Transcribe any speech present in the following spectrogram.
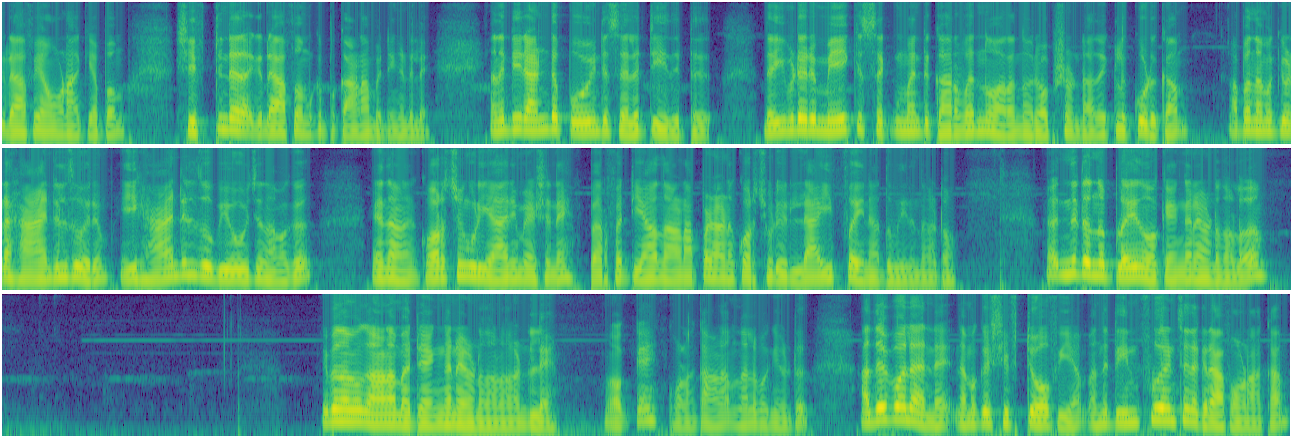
ഗ്രാഫ് ഞാൻ ഓൺ ആക്കി അപ്പം ഷിഫ്റ്റിന്റെ ഗ്രാഫ് നമുക്കിപ്പോൾ കാണാൻ പറ്റും. കണ്ടില്ലേ? എന്നിട്ട് ഈ രണ്ട് പോയിന്റ് സെലക്ട് ചെയ്തിട്ട് ഇവിടെ ഒരു മേക്ക് സെഗ്മെന്റ് കർവ് എന്ന് പറയുന്ന ഒരു ഓപ്ഷൻ ഉണ്ട്. അത് ക്ലിക്ക് കൊടുക്കാം. അപ്പോൾ നമുക്കിവിടെ ഹാൻഡിൽസ് വരും. ഈ ഹാൻഡിൽസ് ഉപയോഗിച്ച് നമുക്ക് എന്താണ് കുറച്ചും കൂടി ആനിമേഷനെ പെർഫെക്റ്റ് ചെയ്യാവുന്നതാണ്. അപ്പോഴാണ് കുറച്ചുകൂടി ഒരു ലൈഫ് അതിനകത്ത് വരുന്നത് കേട്ടോ. എന്നിട്ടൊന്ന് പ്ലേ നോക്കാം എങ്ങനെയുണ്ടെന്നുള്ളത്. ഇപ്പോൾ നമുക്ക് കാണാൻ പറ്റും എങ്ങനെയുണ്ടെന്നാണ് കണ്ടില്ലേ? ഓക്കെ കൊള്ളാം. കാണാൻ നല്ല ഭംഗിയുണ്ട്. അതേപോലെ തന്നെ നമുക്ക് ഷിഫ്റ്റ് ഓഫ് ചെയ്യാം. എന്നിട്ട് ഇൻഫ്ലുവൻസിന്റെ ഗ്രാഫ് ഓൺ ആക്കാം.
